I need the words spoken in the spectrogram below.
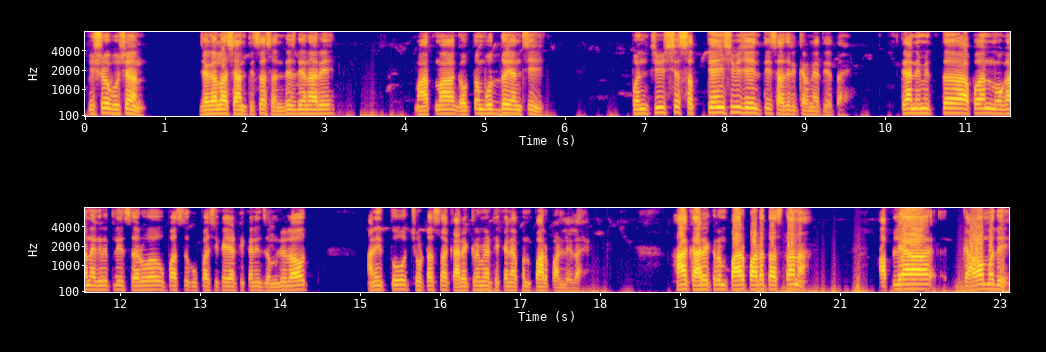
विश्वभूषण जगाला शांतीचा संदेश देणारे महात्मा गौतम बुद्ध यांची पंचवीसशे सत्याऐंशीवी जयंती साजरी करण्यात येत आहे. त्यानिमित्त आपण मोगानगरीतले सर्व उपासक उपासिका या ठिकाणी जमलेलो आहोत आणि तो छोटासा कार्यक्रम या ठिकाणी आपण पार पाडलेला आहे. हा कार्यक्रम पार पाडत असताना आपल्या गावामध्ये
